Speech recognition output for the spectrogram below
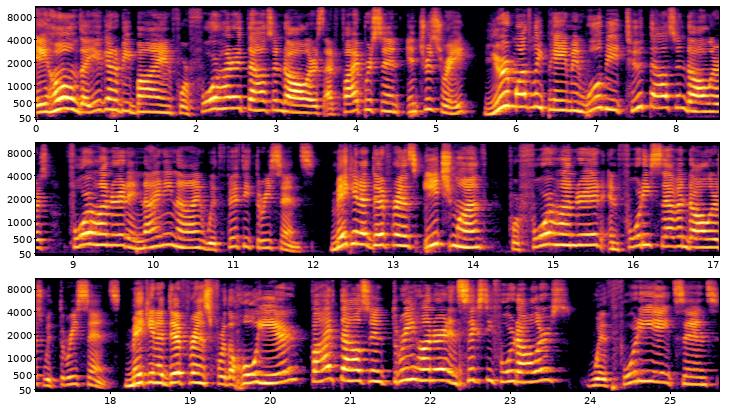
a home that you're gonna be buying for $400,000 at 5% interest rate, your monthly payment will be $2,000, 499 with 53 cents, making a difference each month for $447 with 3 cents. Making a difference for the whole year, $5,364 with 48 cents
